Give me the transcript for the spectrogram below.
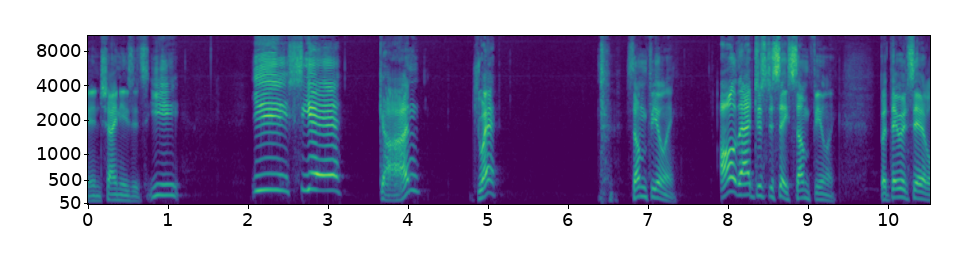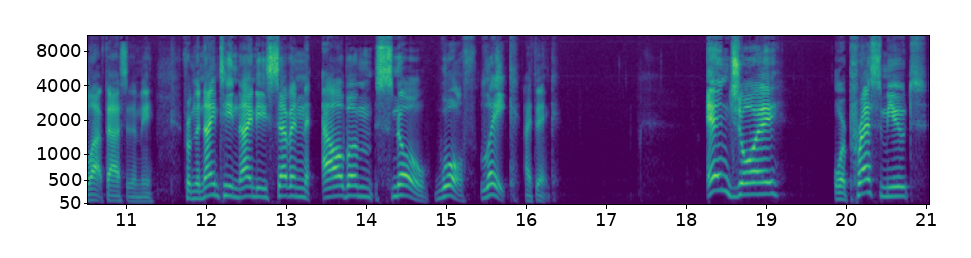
in Chinese, it's yi, yi xie, gan, jue. some feeling. All that just to say some feeling. But they would say it a lot faster than me. From the 1997 album Snow, Wolf, Lake, I think. Enjoy or press mute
